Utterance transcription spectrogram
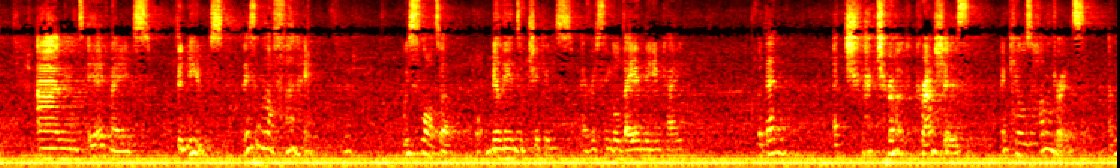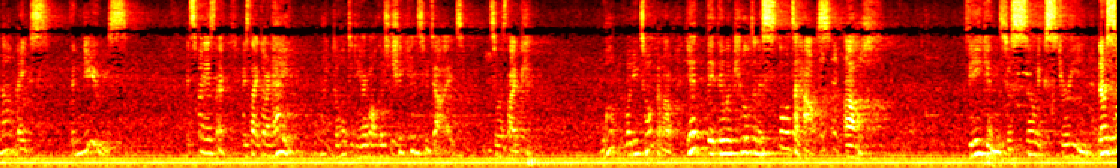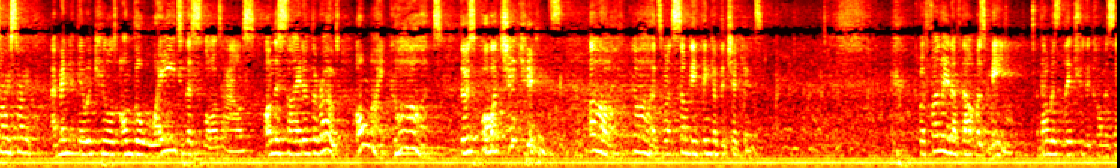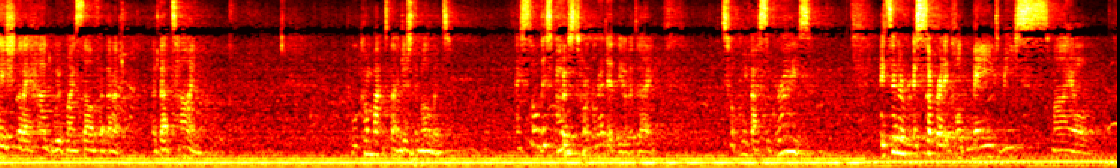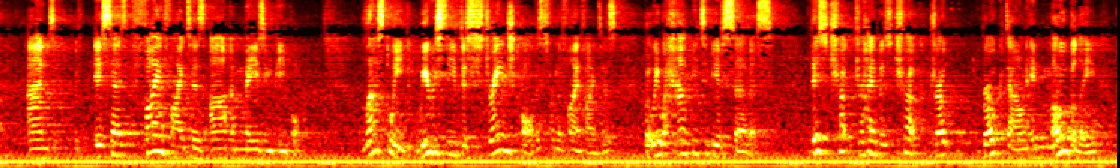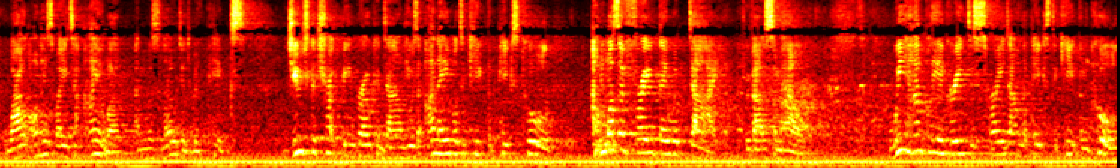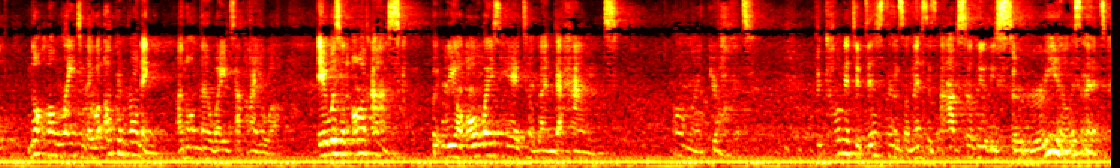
And it had made the news. And isn't that funny? We slaughter what, millions of chickens every single day in the UK. But then a tra truck crashes and kills hundreds, and that makes the news. It's funny, isn't it? It's like going, hey, oh my God, did you hear about those chickens who died? And someone's like, what? What are you talking about? Yeah, they, they were killed in a slaughterhouse. Oh, vegans, you're so extreme. No, sorry, sorry. I meant they were killed on the way to the slaughterhouse on the side of the road. Oh my God, those poor chickens. Oh God, what somebody think of the chickens? But funnily enough, that was me. That was literally the conversation that I had with myself at that, at that time. We'll come back to that in just a moment. I saw this post on Reddit the other day. It took me by surprise. It's in a, a subreddit called Made Me Smile. And it says, firefighters are amazing people. Last week, we received a strange call, this is from the firefighters, but we were happy to be of service. This truck driver's truck broke down in Moberly while on his way to Iowa and was loaded with pigs. Due to the truck being broken down, he was unable to keep the pigs cool and was afraid they would die without some help. We happily agreed to spray down the pigs to keep them cool. Not long later, they were up and running and on their way to Iowa. It was an odd ask, but we are always here to lend a hand. Oh my God. The cognitive distance on this is absolutely surreal, isn't it?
